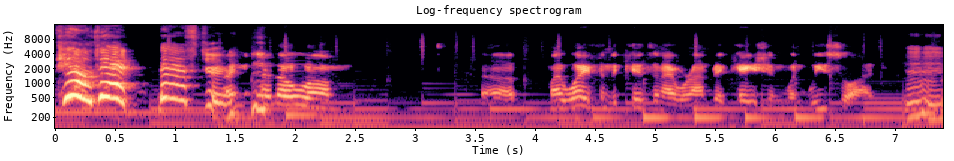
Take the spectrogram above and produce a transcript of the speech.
kill that bastard. I know. Um, uh, my wife and the kids and I were on vacation when we saw it. hmm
